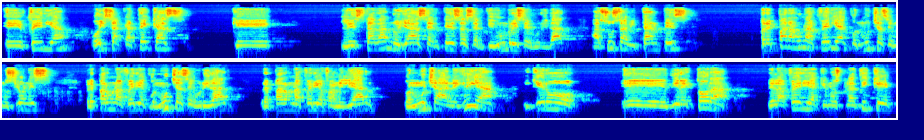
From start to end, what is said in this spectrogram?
eh, feria, hoy Zacatecas, que le está dando ya certeza, certidumbre y seguridad a sus habitantes, prepara una feria con muchas emociones, prepara una feria con mucha seguridad, prepara una feria familiar con mucha alegría y quiero, eh, directora de la feria, que nos platique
